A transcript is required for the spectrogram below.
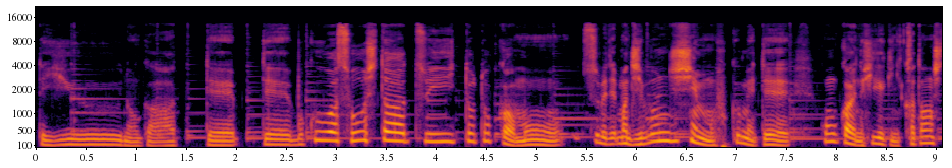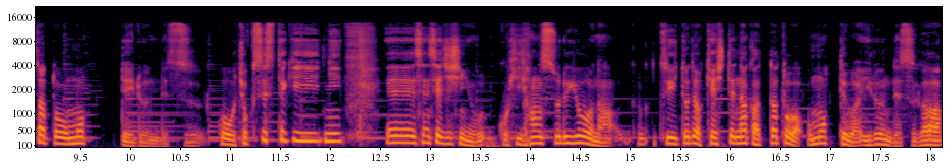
ていうのがあって、で、僕はそうしたツイートとかも、すべて、まあ自分自身も含めて、今回の悲劇に加担したと思ってているんです。こう直接的に、えー、先生自身をこう批判するようなツイートでは決してなかったとは思ってはいるんですが、なん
